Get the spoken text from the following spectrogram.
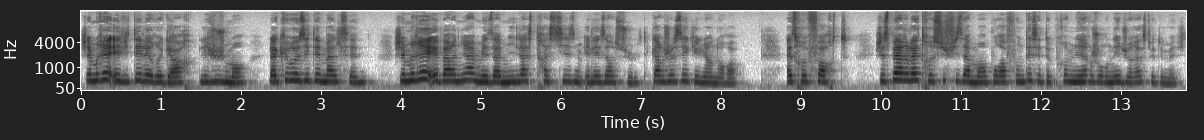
J'aimerais éviter les regards, les jugements, la curiosité malsaine. J'aimerais épargner à mes amis l'astracisme et les insultes, car je sais qu'il y en aura. Être forte. J'espère l'être suffisamment pour affronter cette première journée du reste de ma vie.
